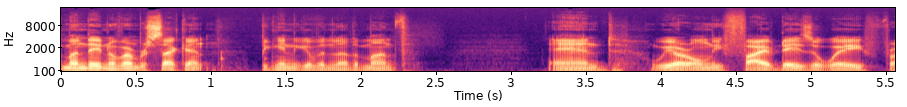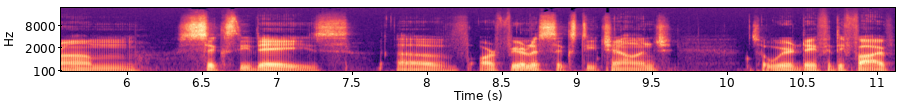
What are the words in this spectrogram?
Monday, November 2nd, beginning of another month. And we are only five days away from 60 days of our Fearless 60 challenge. So we're day 55.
